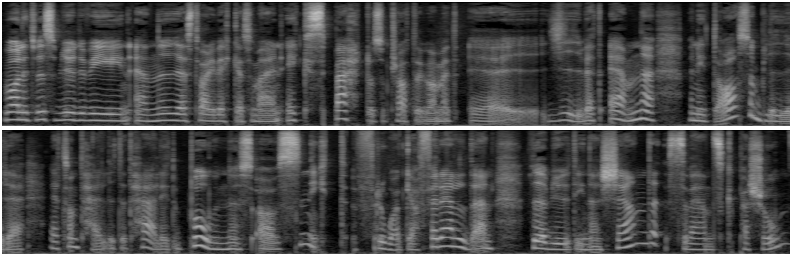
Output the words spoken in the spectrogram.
Vanligtvis så bjuder vi in en ny gäst varje vecka som är en expert och så pratar vi om ett eh, givet ämne. Men idag så blir det ett sånt här litet härligt bonusavsnitt, Fråga föräldern. Vi har bjudit in en känd svensk person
